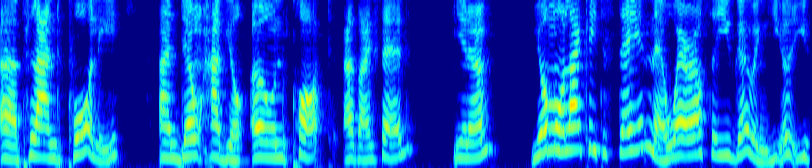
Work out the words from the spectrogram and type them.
uh, planned poorly and don't have your own pot as i said you know you're more likely to stay in there. Where else are you going? You you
